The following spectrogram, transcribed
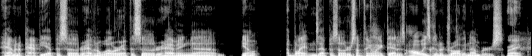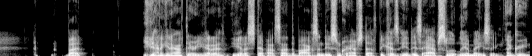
Having a Pappy episode or having a Weller episode or having uh, you know a Blanton's episode or something like that is always going to draw the numbers. Right. but you got to get out there. You got to you got to step outside the box and do some craft stuff because it is absolutely amazing. Agreed.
